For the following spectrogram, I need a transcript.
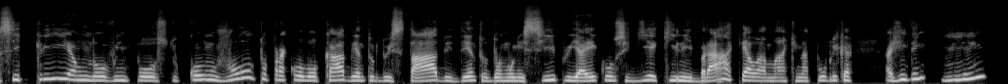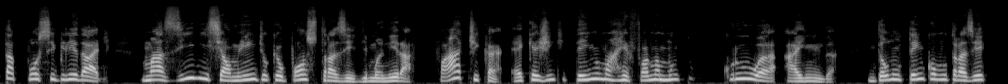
se cria um novo imposto conjunto para colocar dentro do estado e dentro do município e aí conseguir equilibrar aquela máquina pública, a gente tem muita possibilidade. Mas inicialmente o que eu posso trazer de maneira fática é que a gente tem uma reforma muito crua ainda. Então não tem como trazer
